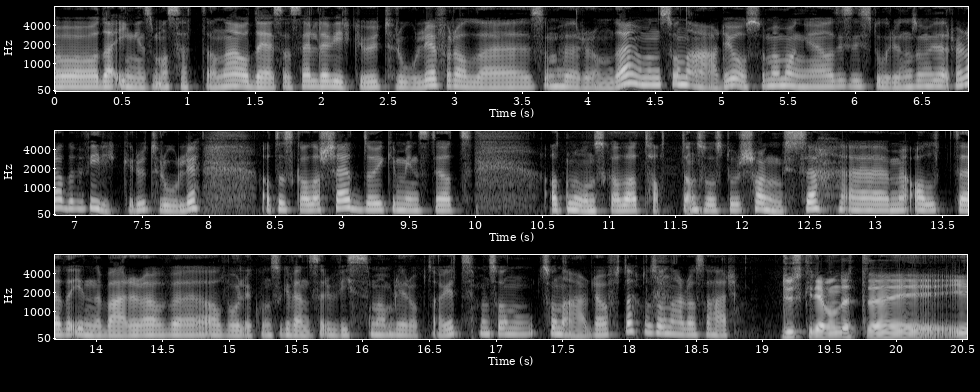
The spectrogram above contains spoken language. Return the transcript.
og det er ingen som har sett henne. Og det i seg selv, det virker jo utrolig for alle som hører om det. Men sånn er det jo også med mange av disse historiene som vi hører. da. Det virker utrolig at det skal ha skjedd, og ikke minst det at at noen skal ha tatt en så stor sjanse eh, med alt det det innebærer av eh, alvorlige konsekvenser hvis man blir oppdaget. Men sånn, sånn er det ofte, og sånn er det også her. Du skrev om dette i,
